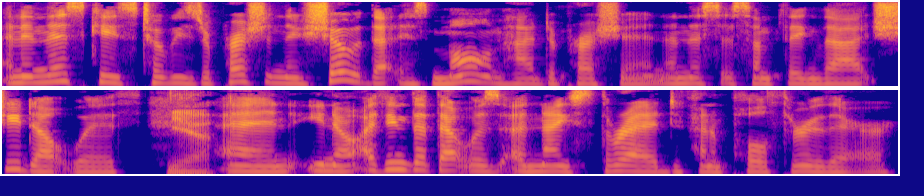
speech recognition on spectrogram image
And in this case, Toby's depression, they showed that his mom had depression. And this is something that she dealt with. Yeah. And, you know, I think that that was a nice thread to kind of pull through there.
